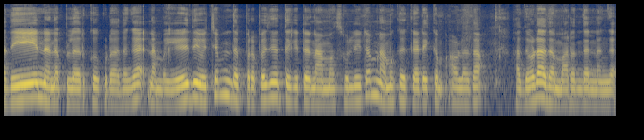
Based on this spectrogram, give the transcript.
அதே நினப்பில் இருக்கக்கூடாதுங்க. நம்ம எழுதி வச்சோம் இந்த பிரபஞ்சத்துக்கிட்ட நம்ம சொல்லிட்டோம் நமக்கு கிடைக்கும். அவ்வளோதான் அதோடு அதை மறந்துடணுங்க.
